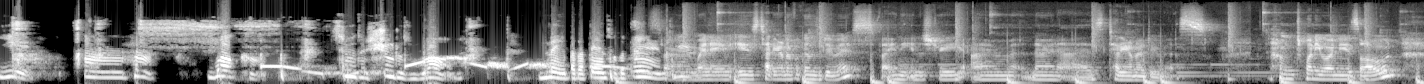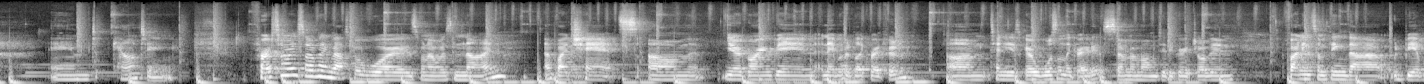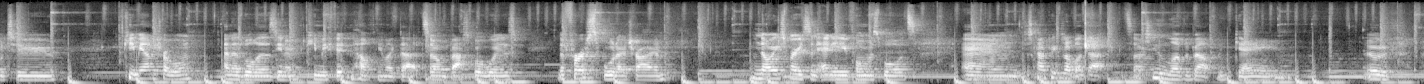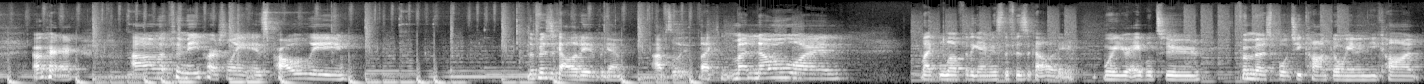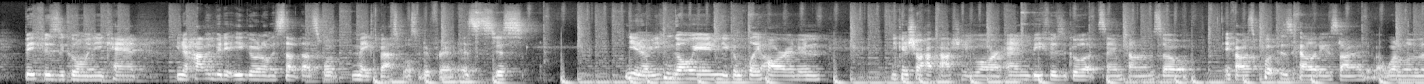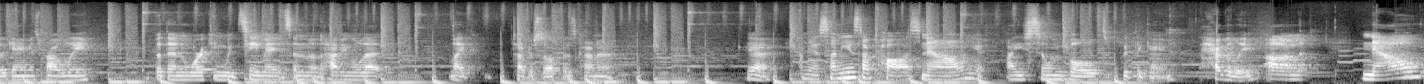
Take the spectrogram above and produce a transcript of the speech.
Yeah. Uh-huh. Welcome to the Shooter's Room. Made by the fans for the fans. So, my name is Tatiana Bookins Dumas, but in the industry, I'm known as Tatiana Dumas. I'm 21 years old and counting. First time I started playing basketball was when I was nine, and by chance, um, you know, growing up in a neighborhood like Redfern, um, 10 years ago wasn't the greatest, so my mom did a great job in finding something that would be able to keep me out of trouble and as well as, you know, keep me fit and healthy like that. So basketball was the first sport I tried. No experience in any form of sports and just kind of picked it up like that. So what do you love about the game? Oof. Okay. Um, for me personally, it's probably the physicality of the game. Absolutely. Like my number one like love for the game is the physicality where you're able to for most sports you can't go in and you can't be physical and you can't you know have a bit of ego and all this stuff that's what makes basketball so different it's just you know you can go in you can play hard and you can show how passionate you are and be physical at the same time so if I was to put physicality aside about what I love about the game is probably but then working with teammates and having all that like type of stuff is kind of yeah. Yeah, some years have passed now. Are you still involved with the game? Heavily. Um, now,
